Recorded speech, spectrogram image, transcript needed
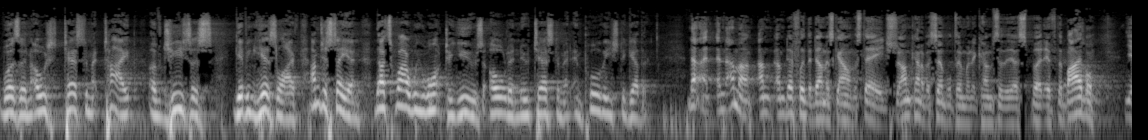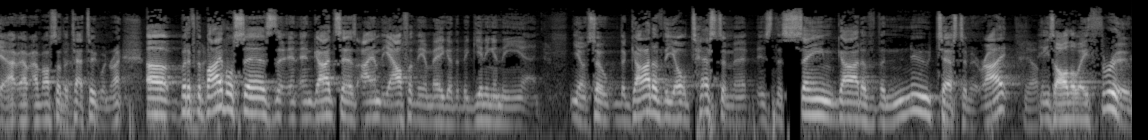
was an Old Testament type of Jesus giving his life. I'm just saying, that's why we want to use Old and New Testament and pull these together. No, and- I'm, a, I'm, I'm definitely the dumbest guy on the stage, so I'm kind of a simpleton when it comes to this. But if the Bible, yeah, I, I'm also the tattooed one, right? Uh, but if the Bible says, that, and, and God says, I am the Alpha and the Omega, the beginning and the end, you know, so the God of the Old Testament is the same God of the New Testament, right? He's all the way through.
